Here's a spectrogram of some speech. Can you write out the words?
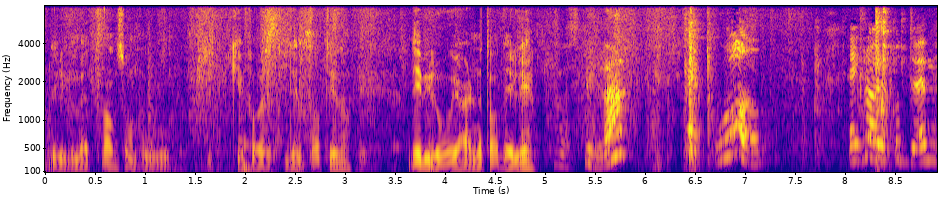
drive med et eller annet som hun ikke får deltatt i. da. Det vil hun gjerne ta del i. Spille? Jeg klarer på den.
